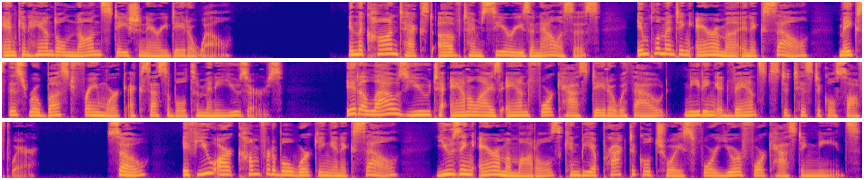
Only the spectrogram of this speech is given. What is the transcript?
and can handle non-stationary data well. In the context of time series analysis, Implementing ARIMA in Excel makes this robust framework accessible to many users. It allows you to analyze and forecast data without needing advanced statistical software. So, if you are comfortable working in Excel, using ARIMA models can be a practical choice for your forecasting needs.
